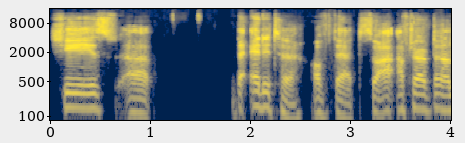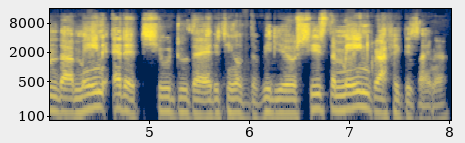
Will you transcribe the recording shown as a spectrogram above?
she is uh, the editor of that. So after I've done the main edit, she would do the editing of the video. She's the main graphic designer.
